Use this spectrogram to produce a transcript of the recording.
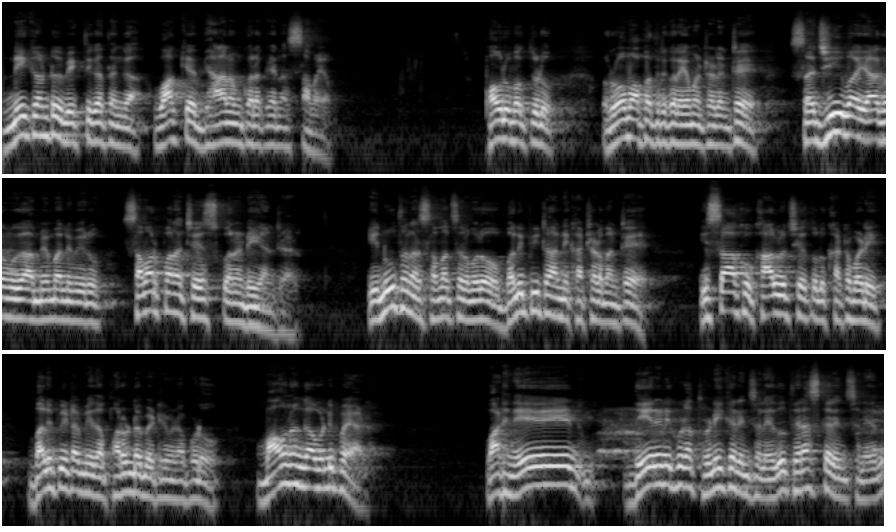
నీకంటూ వ్యక్తిగతంగా వాక్య ధ్యానం కొరకైన సమయం. పౌరు భక్తుడు రోమాపత్రికలు ఏమంటాడంటే సజీవ యాగముగా మిమ్మల్ని మీరు సమర్పణ చేసుకోనండి అంటాడు. ఈ నూతన సంవత్సరంలో బలిపీఠాన్ని కట్టడం అంటే ఇసాకు కాళ్ళు చేతులు కట్టబడి బలిపీఠం మీద పరుండబెట్టినప్పుడు మౌనంగా ఉండిపోయాడు. వాటిని ఏ దేనిని కూడా తృణీకరించలేదు తిరస్కరించలేదు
